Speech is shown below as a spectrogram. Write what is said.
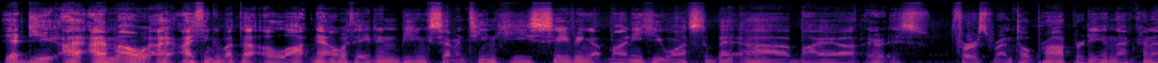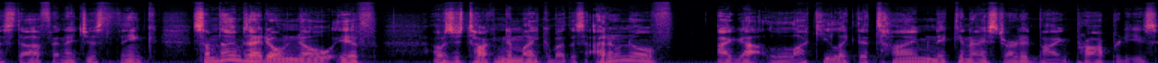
Yeah, do you? I, I'm. al- I, I think about that a lot now. With Aiden being 17, he's saving up money. He wants to buy, uh, buy a, his first rental property and that kind of stuff. And I just think sometimes I don't know if I was just talking to Mike about this. I don't know if I got lucky. Like the time Nick and I started buying properties,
